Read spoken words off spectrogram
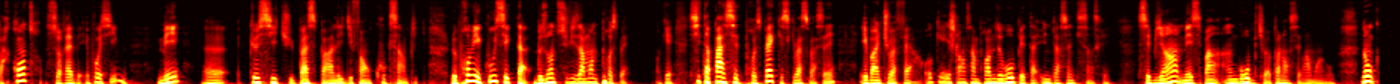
Par contre, ce rêve est possible, mais euh, que si tu passes par les différents coûts que ça implique. Le premier coût, c'est que tu as besoin de suffisamment de prospects. ok si tu n'as pas assez de prospects, qu'est-ce qui va se passer? Et eh ben, tu vas faire OK, je lance un programme de groupe et tu as une personne qui s'inscrit. C'est bien, mais ce n'est pas un groupe, tu ne vas pas lancer vraiment un groupe. Donc,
